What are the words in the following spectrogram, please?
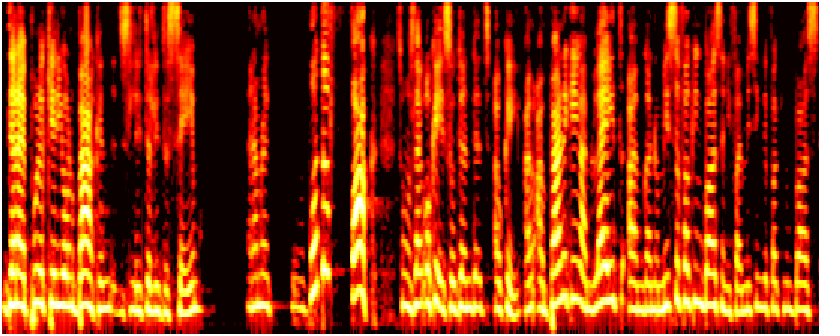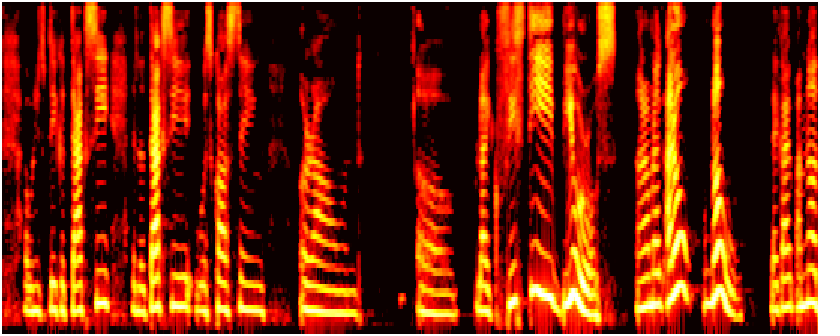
then I put a carry on back and it's literally the same. And I'm like, what the fuck? Someone's like, okay, so then that's okay. I'm, I'm, panicking. I'm late. I'm gonna miss the fucking bus. And if I'm missing the fucking bus, I will need to take a taxi. And the taxi was costing around uh, like 50 euros. And I'm like, I don't know. Like I, I'm not.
